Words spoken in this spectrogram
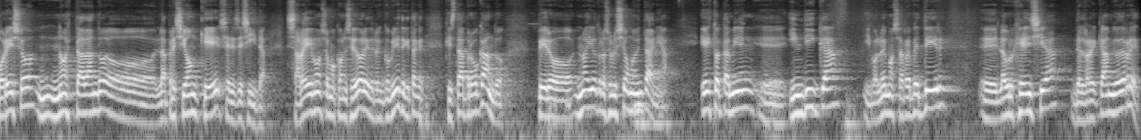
Por eso no está dando la presión que se necesita. Sabemos, somos conocedores de los inconvenientes que está, que está provocando, pero no hay otra solución momentánea. Esto también eh, indica, y volvemos a repetir, eh, la urgencia del recambio de red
